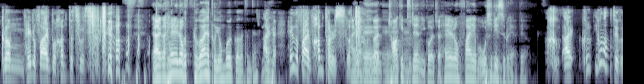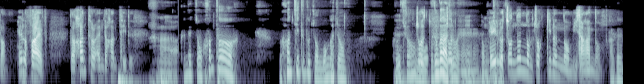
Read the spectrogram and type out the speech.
그럼 헤일로 5 Hunt the Truth 어때요? 야, 이거 헤일로 그거, 그거 안에 더 욕먹을 것 같은데? 아니면 헤일로 5 헌터스 예, 그건 예, 정확히 예. 부제는 이거였죠. 헤일로 5 오시리스로 해야 돼요. 아, 그, 아, 그, 이건 어때요 그럼? 헤일로 5 The Hunter and the Hunted. 아, 근데 좀 헌터 헌티드도 좀 뭔가 좀 그렇죠. 좀- 뭐 어중간하죠. 좀- 예. 네, 너무 헤일로 길어서. 쫓는 놈, 쫓기는 놈, 이상한 놈. 아, 그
